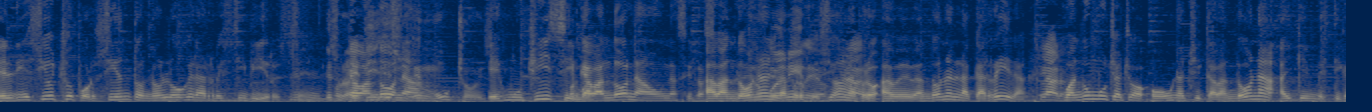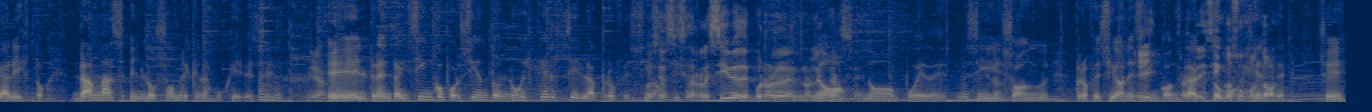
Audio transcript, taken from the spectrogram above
El 18% no logra recibirse. Es, Porque una, abandona. es mucho eso. Es muchísimo. Porque abandona una situación. Abandonan no la ir. profesión, Claro. abandonan la carrera. Claro. Cuando un muchacho o una chica abandona, hay que investigar esto. Da más en los hombres que en las mujeres. ¿eh? Mirá. Eh, el 35% no ejerce la profesión. O sea, si se recibe, después no le, no le no, ejerce. no puede. Si son profesiones Y en contacto 35 es con un montón. gente. ¿sí?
